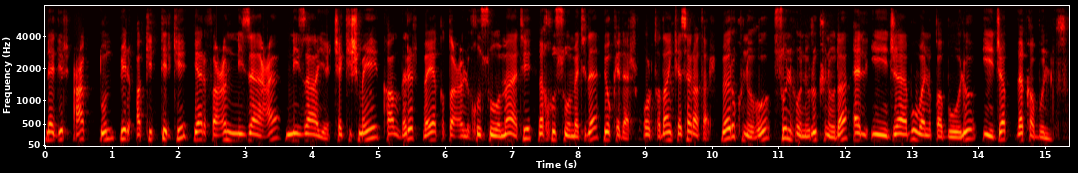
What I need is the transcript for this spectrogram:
nedir? Akdun bir akittir ki yerfa'un niza'a nizayı, çekişmeyi kaldırır ve yakta'ul husumati ve husumeti de yok eder. Ortadan keser atar. Ve ruknuhu sulhun rüknu da el icabu vel kabulu icab ve kabuldür.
